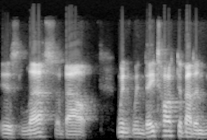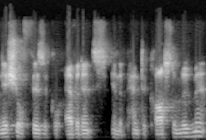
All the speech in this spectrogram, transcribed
is less about when when they talked about initial physical evidence in the Pentecostal movement,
